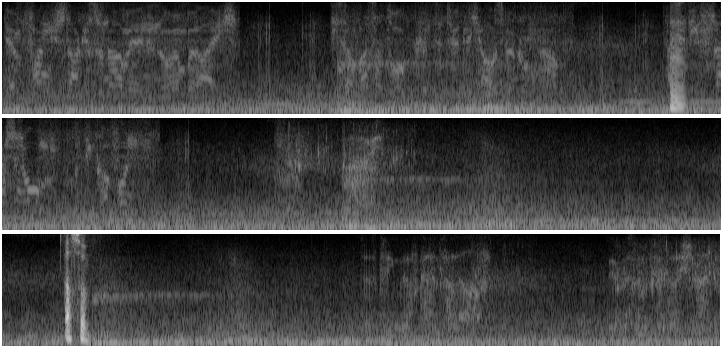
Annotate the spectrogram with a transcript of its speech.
Wir empfangen starke Sonarwellen in eurem Bereich. Dieser Wasserdruck könnte tödliche Auswirkungen haben. Hm. Also die Flaschen oben und den Kopf unten. Mach ich. Achso. Das kriegen wir auf keinen Fall auf. Wir müssen uns hier durchschneiden.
